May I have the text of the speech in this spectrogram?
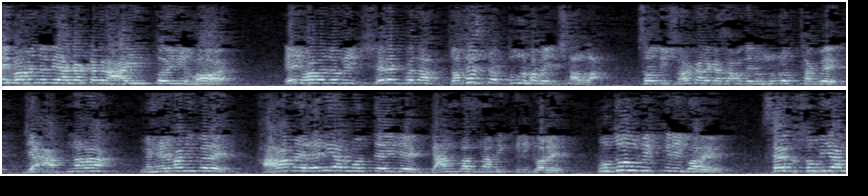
এইভাবে যদি এক একটা করে আইন তৈরি হয়, এইভাবে যদি সেরেক বেদাত যথেষ্ট দূর হবে, ইনশাআল্লাহ। সৌদি সরকারের কাছে আমাদের অনুরোধ থাকবে যে আপনারা মেহরবানি করে হারামের এরিয়ার মধ্যে এই যে গান বাজনা বিক্রি করে, পুতুল বিক্রি করে সেন্ট সুবিয়ান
